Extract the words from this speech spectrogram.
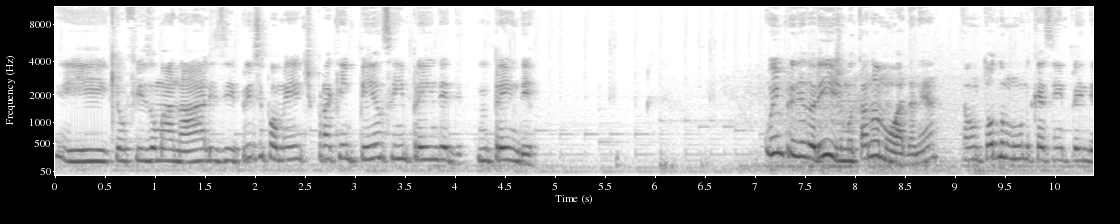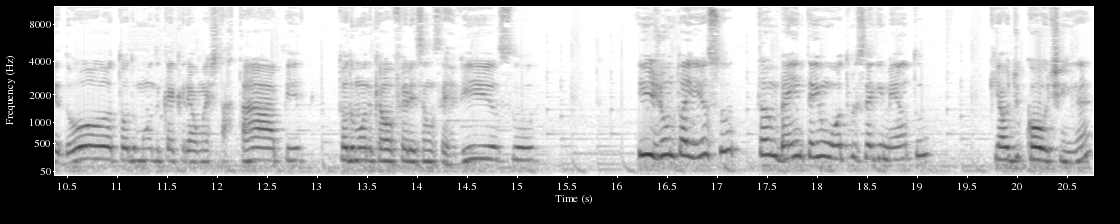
e que eu fiz uma análise principalmente para quem pensa em empreender. empreender. O empreendedorismo está na moda, né? Então todo mundo quer ser empreendedor, todo mundo quer criar uma startup, todo mundo quer oferecer um serviço. E junto a isso também tem um outro segmento que é o de coaching, né?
